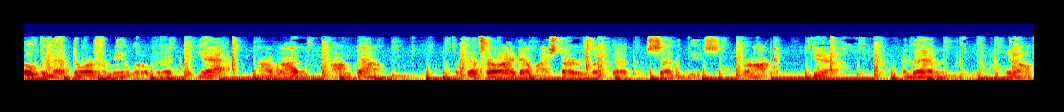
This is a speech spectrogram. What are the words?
opened that door for me a little bit. But yeah, I'm, I'm I'm down. Like that's how I got my start. Was like that '70s rock, Yeah. and then you know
